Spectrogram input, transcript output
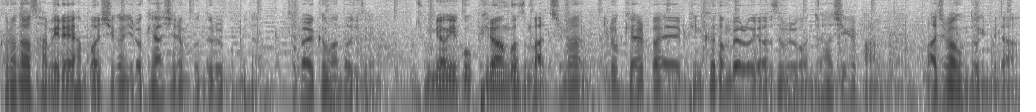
그러나 3일에 한 번씩은 이렇게 하시는 분들을 봅니다. 제발 그만둬주세요. 중량이 꼭 필요한 것은 맞지만 이렇게 할 바에 핑크 덤벨로 연습을 먼저 하시길 바랍니다. 마지막 운동입니다.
